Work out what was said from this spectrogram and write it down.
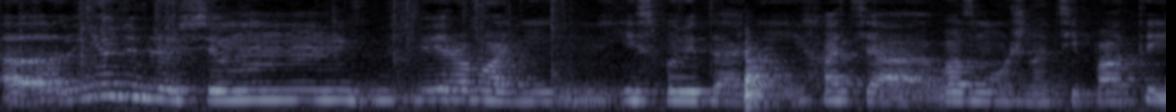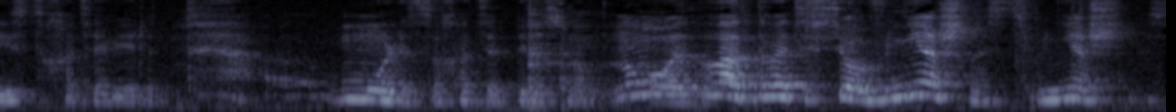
А, не удивлюсь, верований, исповеданий, хотя, возможно, типа атеист, хотя верит, молится, хотя перед сном. Ну, ладно, давайте все, внешность, внешность.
